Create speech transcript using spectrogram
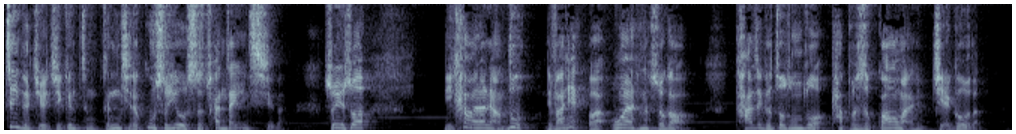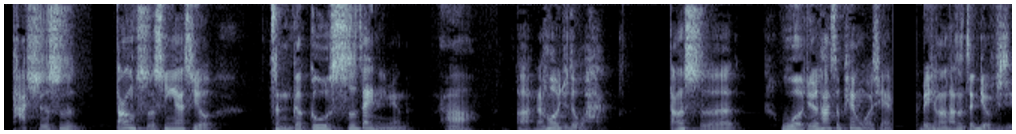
这个结局跟整整体的故事又是串在一起的。所以说，你看完了两度，你发现我温万成的手稿，他这个做中作，他不是光玩结构的，他其实是当时是应该是有整个构思在里面的啊啊。然后我觉得哇，当时我觉得他是骗我钱，没想到他是真牛逼，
